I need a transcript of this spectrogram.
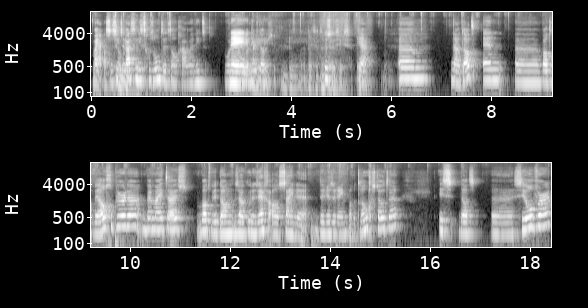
Maar ja, als de situatie niet gezond is, dan gaan we niet... worden Nee, maar ik bedoel eh, dat het een Dus- keuze is. Ja. Ehm, nou, dat. En eh, wat wel gebeurde bij mij thuis, wat we dan zou kunnen zeggen als zijnde, er is er een van de troon gestoten, is dat eh Silver,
